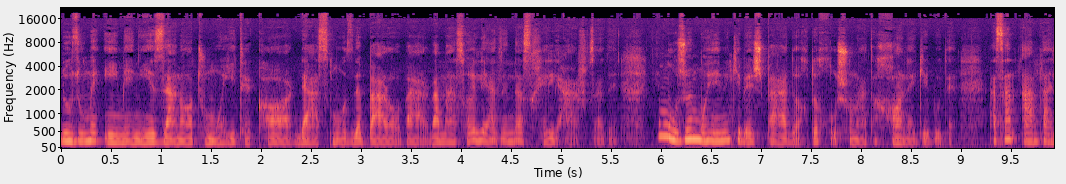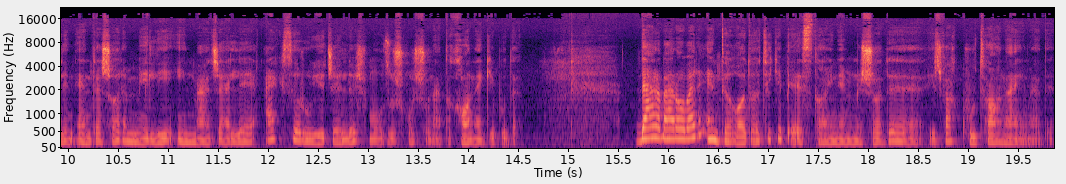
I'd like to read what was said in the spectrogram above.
لزوم ایمنی زنا تو محیط کار، دستمزد برابر و مسائلی از این دست خیلی حرف زده. یه موضوع مهمی که بهش پرداخته خشونت خانگی بوده. اصلا اولین انتشار ملی این مجله عکس روی جلش موضوع خشونت خانگی بوده. در برابر انتقاداتی که به استاینم می شده هیچ وقت کوتاه نیامده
